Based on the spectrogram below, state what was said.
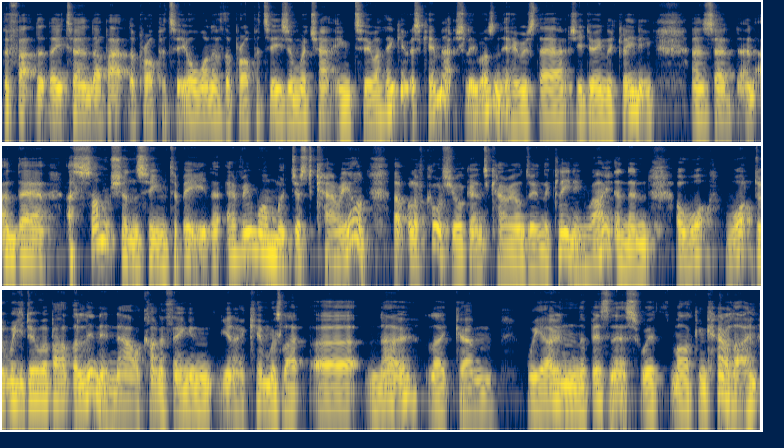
the fact that they turned up at the property or one of the properties and were chatting to I think it was Kim actually wasn't it who was there actually doing the cleaning and said and, and their assumption seemed to be that everyone would just carry on that well of course you're going to carry on doing the cleaning right and then oh what what do we do about the linen now kind of thing and you know Kim was like uh no like um we own the business with Mark and Caroline.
